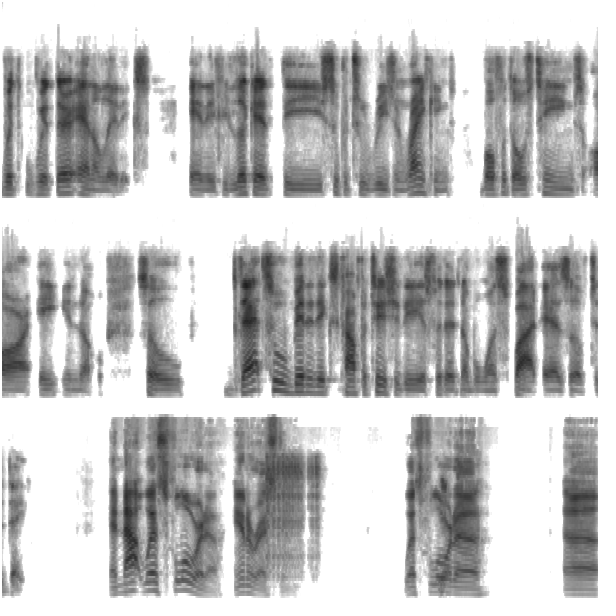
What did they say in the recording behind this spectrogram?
with with their analytics. And if you look at the Super Two region rankings, both of those teams are eight and zero. So that's who Benedict's competition is for that number one spot as of today. and not West Florida. Interesting. West Yeah. Florida, uh,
